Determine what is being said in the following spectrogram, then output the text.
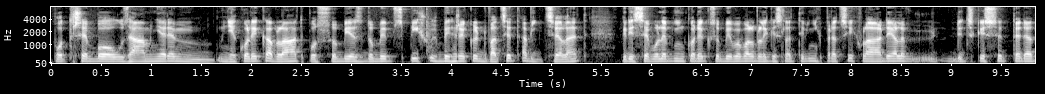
potřebou, záměrem několika vlád po sobě z doby spíš už bych řekl 20 a více let, kdy se volební kodex objevoval v legislativních pracích vlády, ale vždycky se teda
